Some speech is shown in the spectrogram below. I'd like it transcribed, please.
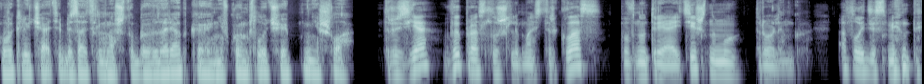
выключать обязательно, чтобы зарядка ни в коем случае не шла. Друзья, вы прослушали мастер-класс по внутриайтишному троллингу. Аплодисменты.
